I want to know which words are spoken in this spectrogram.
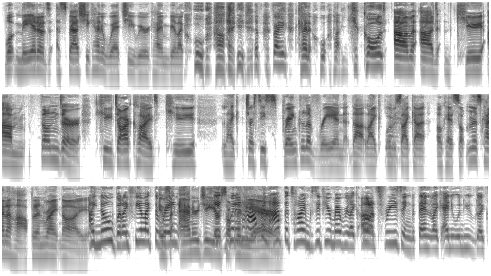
what made it especially kind of witchy, we were kind of being like, oh, ah, very kind of oh, ah, cold. Um, and cue um thunder, cue dark clouds, cue like just these sprinkle of rain that like it was like a okay something is kind of happening right now. I know, but I feel like the it rain. energy or it, something but it in the happened air. at the time because if you remember, like, oh, it's freezing. But then, like anyone who like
